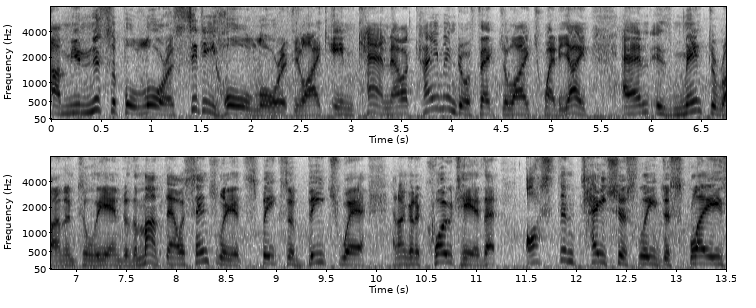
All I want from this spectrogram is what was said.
a municipal law, a city hall law, if you like, in Cannes. Now, it came into effect July 28 and is meant to run until the end of the month. Now, essentially, it speaks of beachwear, and I'm going to quote here, that ostentatiously displays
